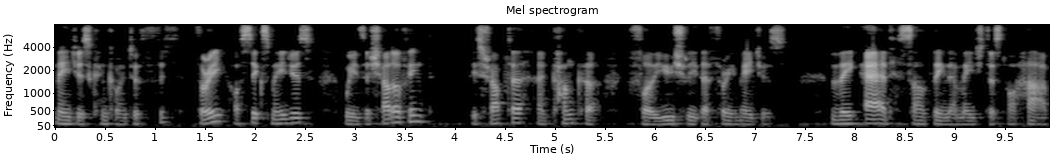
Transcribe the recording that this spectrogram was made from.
Mages can go into th three or six mages with the Shadow Fiend, Disruptor, and Kunkka for usually the three mages. They add something that mage does not have.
